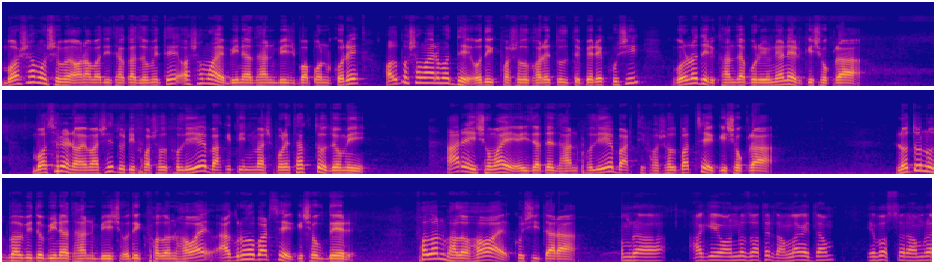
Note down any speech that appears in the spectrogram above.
বর্ষা মৌসুমে অনাবাদি থাকা জমিতে অসময়ে বিনা ধান বীজ বপন করে অল্প সময়ের মধ্যে অধিক ফসল ঘরে তুলতে পেরে খুশি গৌরনদীর খানজাপুর ইউনিয়নের কৃষকরা। বছরে নয় মাসে দুটি ফসল ফলিয়ে বাকি তিন মাস পড়ে থাকতো জমি। আর এই সময়ে এই জাতের ধান ফলিয়ে বাড়তি ফসল পাচ্ছে কৃষকরা। নতুন উদ্ভাবিত বিনা ধান বীজ অধিক ফলন হওয়ায় আগ্রহ বাড়ছে কৃষকদের। ফলন ভালো হওয়ায় খুশি তারা। আমরা আগে অন্য জাতের ধান লাগাইতাম, এবছর আমরা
